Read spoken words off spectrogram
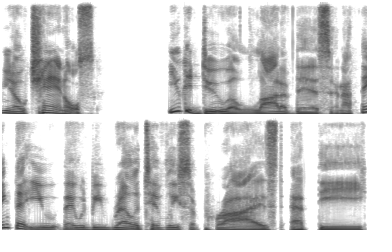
you know, channels. You could do a lot of this, and I think that you they would be relatively surprised at the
